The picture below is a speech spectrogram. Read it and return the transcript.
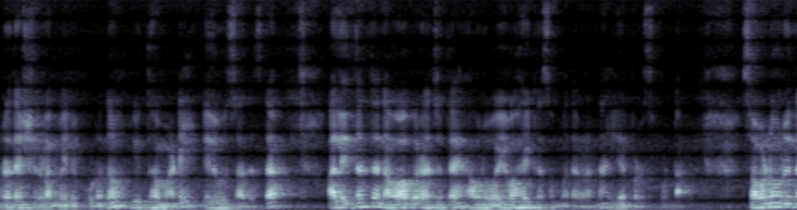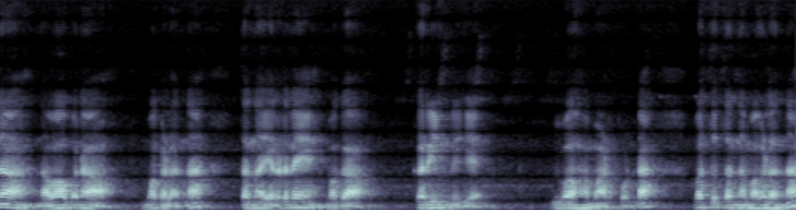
ಪ್ರದೇಶಗಳ ಮೇಲೂ ಕೂಡ ಯುದ್ಧ ಮಾಡಿ ಗೆಲುವು ಸಾಧಿಸಿದ. ಅಲ್ಲಿದ್ದಂಥ ನವಾಬರ ಜೊತೆ ಅವರು ವೈವಾಹಿಕ ಸಂಬಂಧಗಳನ್ನು ಏರ್ಪಡಿಸ್ಕೊಂಡ. ಸವಣೂರಿನ ನವಾಬನ ಮಗಳನ್ನು ತನ್ನ ಎರಡನೇ ಮಗ ಕರೀಮ್ನಿಗೆ ವಿವಾಹ ಮಾಡಿಕೊಂಡ ಮತ್ತು ತನ್ನ ಮಗಳನ್ನು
